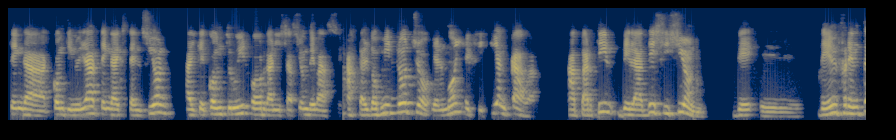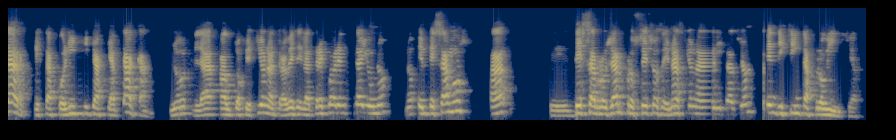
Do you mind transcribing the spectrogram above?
tenga continuidad, tenga extensión, hay que construir organización de base. Hasta el 2008 el MOI existía en Cava. A partir de la decisión de, eh, de enfrentar estas políticas que atacan ¿no? la autogestión a través de la 341, ¿no? empezamos a eh, desarrollar procesos de nacionalización en distintas provincias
